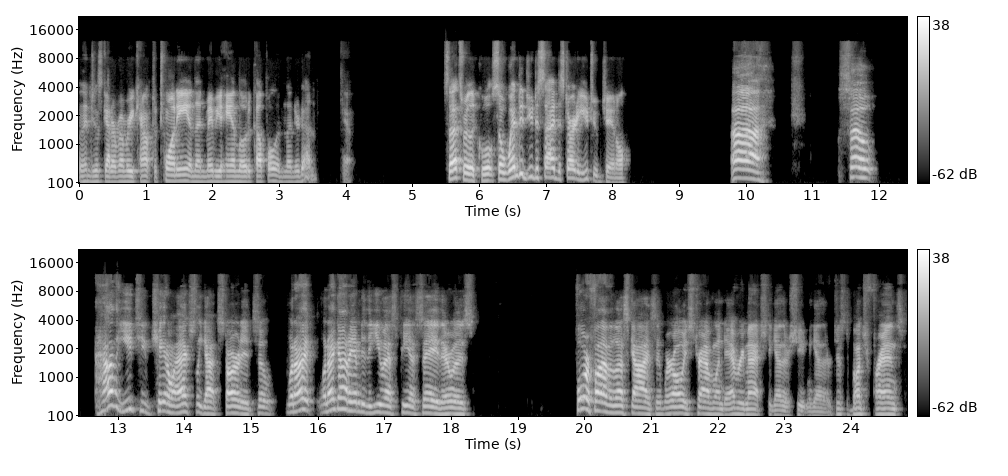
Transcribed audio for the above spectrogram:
And then you just got to remember you count to 20 and then maybe you hand load a couple and then you're done. Yeah. So that's really cool. So when did you decide to start a YouTube channel? Uh so how the YouTube channel actually got started. So when I when I got into the USPSA, there was four or five of us guys that were always traveling to every match together, shooting together. Just a bunch of friends.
